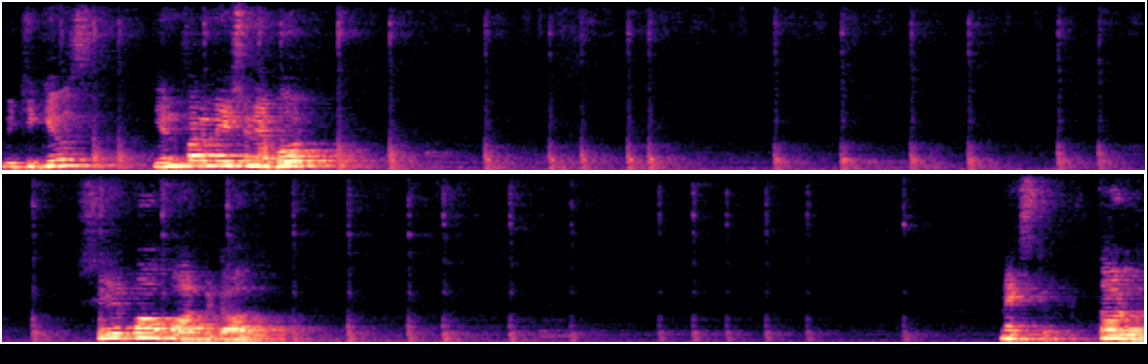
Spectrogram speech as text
which gives information about shape of orbital. Next, third one.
